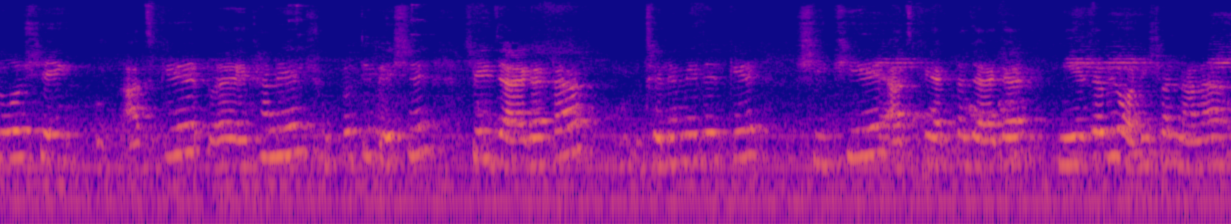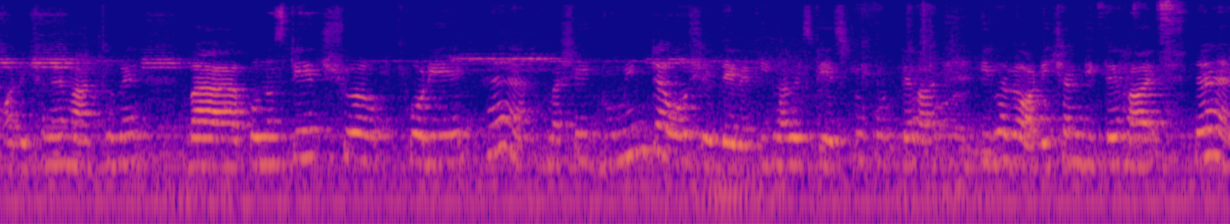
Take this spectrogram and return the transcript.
তো সেই আজকে এখানে সুপ্রতীপ এসে সেই জায়গাটা ছেলে মেয়েদেরকে শিখিয়ে আজকে একটা জায়গায় নিয়ে যাবে অডিশন, নানা অডিশনের মাধ্যমে বা কোনো স্টেজ শো করিয়ে হ্যাঁ বা সেই গ্রুমিংটাও সে দেবে। কীভাবে স্টেজ শো করতে হয়, কীভাবে অডিশন দিতে হয় হ্যাঁ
